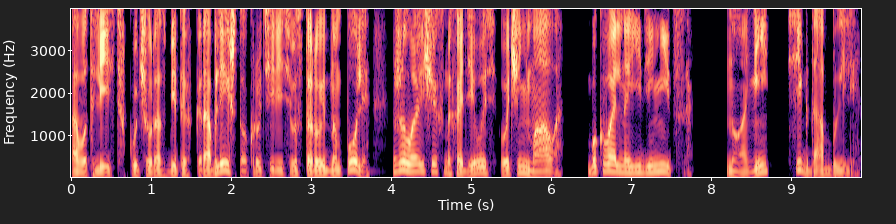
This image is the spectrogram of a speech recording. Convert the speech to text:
А вот лезть в кучу разбитых кораблей, что крутились в астероидном поле, желающих находилось очень мало, буквально единицы. Но они всегда были.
